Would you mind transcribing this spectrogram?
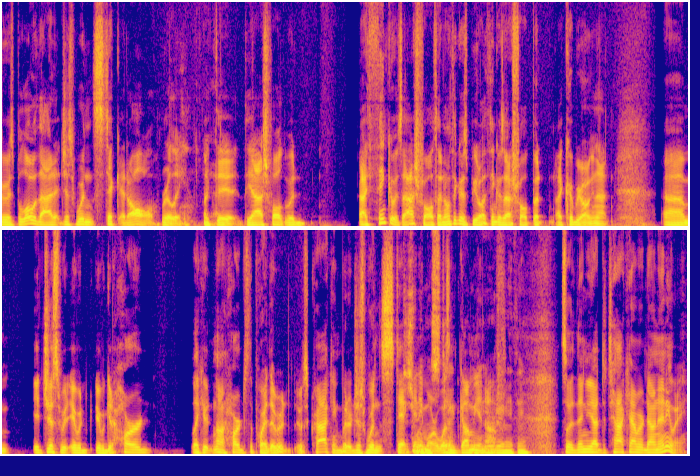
it was below that, it just wouldn't stick at all, really. Like the, the asphalt would, I think it was asphalt. I don't think it was butyl. I think it was asphalt, but I could be wrong in that. Um, it just would, it would, it would get hard, like it, not hard to the point that it, was cracking, but it just wouldn't stick Just anymore. wouldn't it wasn't stick, gummy enough. Anything. So then you had to tack hammer it down anyway.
